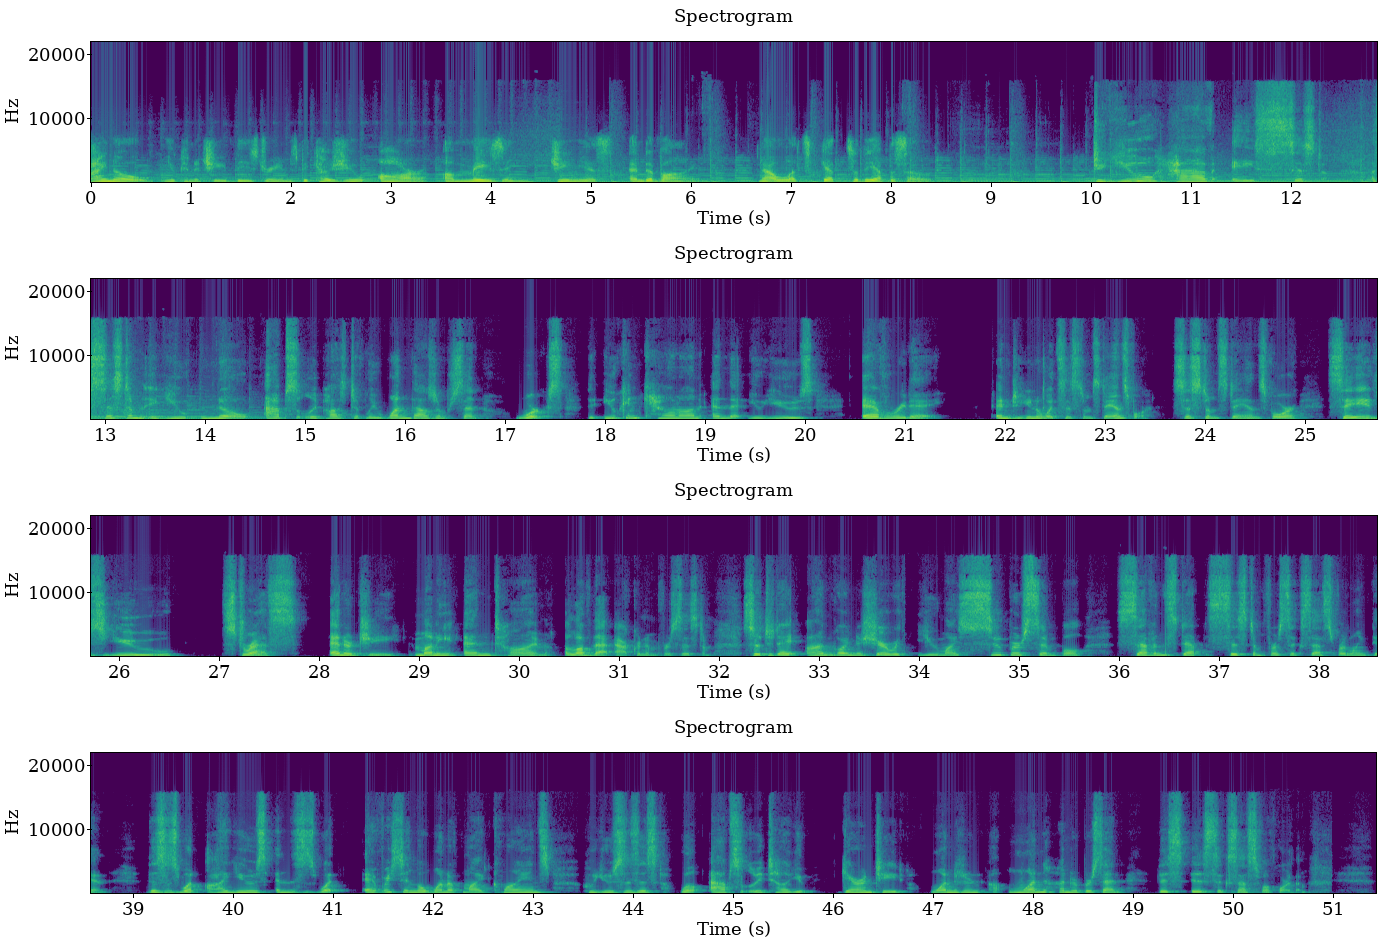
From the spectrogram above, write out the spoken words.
I know you can achieve these dreams because you are amazing, genius, and divine. Now let's get to the episode. Do you have a system? A system that you know absolutely positively 1000% works, that you can count on and that you use every day. And do you know what system stands for? System stands for saves you stress energy, money, and time. I love that acronym for system. So today I'm going to share with you my super simple seven step system for success for LinkedIn. This is what I use, and this is what every single one of my clients who uses this will absolutely tell you guaranteed 100, 100% this is successful for them.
